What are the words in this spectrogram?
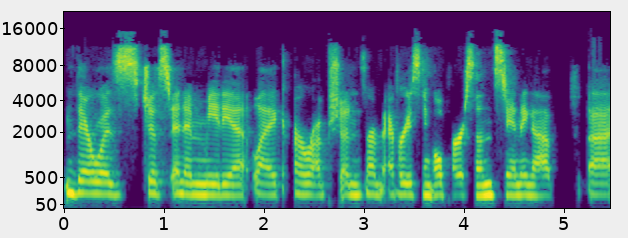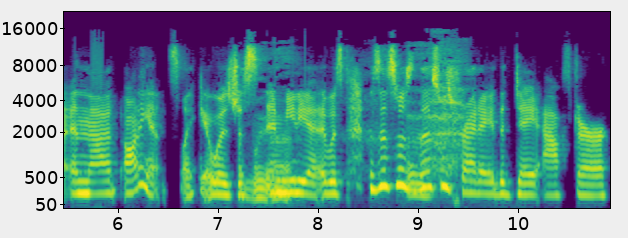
there was just an immediate like eruption from every single person standing up uh, in that audience. Like it was just yeah. immediate. It was because this was Ugh. this was Friday, the day after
